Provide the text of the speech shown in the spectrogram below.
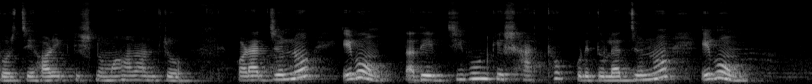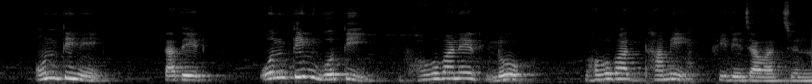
করছে হরে কৃষ্ণ মহামন্ত্র করার জন্য এবং তাদের জীবনকে সার্থক করে তোলার জন্য এবং অন্তিমে তাদের অন্তিম গতি ভগবানের লোক ভগবত ধামে ফিরে যাওয়ার জন্য।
